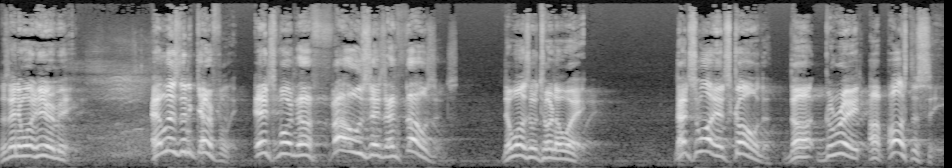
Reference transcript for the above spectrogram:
Does anyone hear me? And listen carefully. It's for the thousands and thousands, the ones who turn away. That's why it's called the Great Apostasy.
